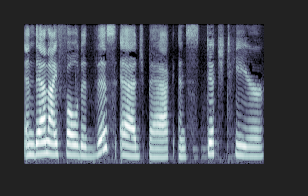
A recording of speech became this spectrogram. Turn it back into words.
And then I folded this edge back and stitched here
